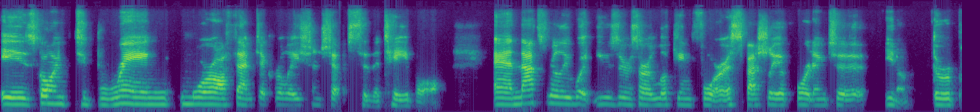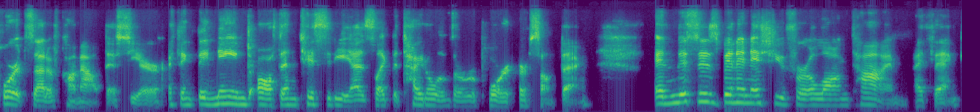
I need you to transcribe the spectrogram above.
is going to bring more authentic relationships to the table. And that's really what users are looking for especially according to you know the reports that have come out this year. I think they named authenticity as like the title of the report or something and this has been an issue for a long time, I think.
